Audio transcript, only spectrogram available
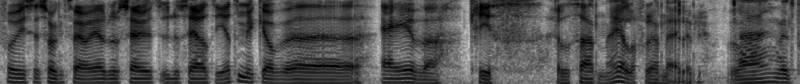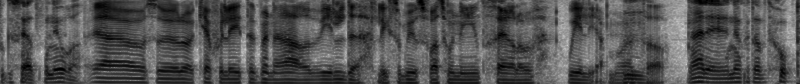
Får i säsong två, ja, du ser, du ser inte jättemycket av eh, Eva, Chris eller Sanna heller för den delen. Nej, väldigt fokuserat på Nora. Ja, och så då kanske lite med den här vilde, liksom just för att hon är intresserad av William och allt det här. Nej, det är något av ett hopp.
